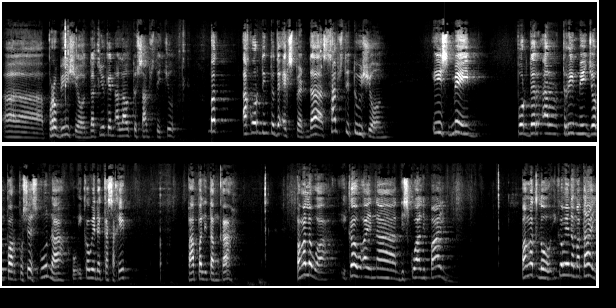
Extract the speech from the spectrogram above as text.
uh, provision that you can allow to substitute. But according to the expert, the substitution is made for there are three major purposes. Una, kung ikaw ay nagkasakit, papalitan ka. Pangalawa, ikaw ay na-disqualified. Pangatlo, ikaw ay namatay.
